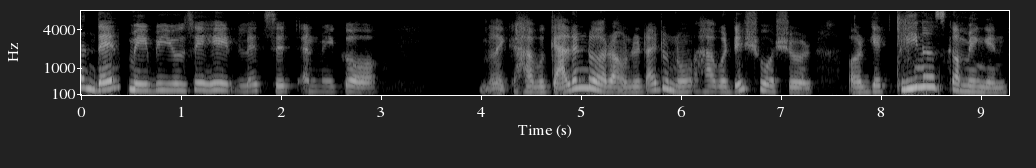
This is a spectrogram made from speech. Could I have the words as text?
And then maybe you'll say, hey, let's sit and make a, like, have a calendar around it. I don't know, have a dishwasher or get cleaners coming in.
